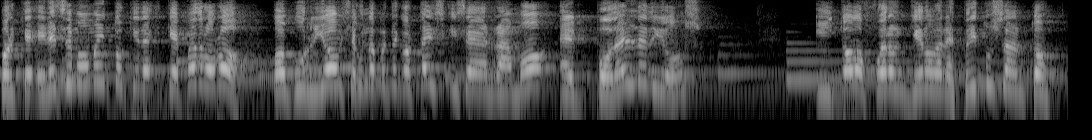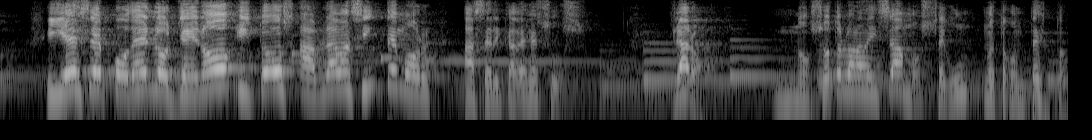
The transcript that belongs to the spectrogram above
Porque en ese momento que, Pedro oró, ocurrió en segunda Pentecostés y se derramó el poder de Dios y todos fueron llenos del Espíritu Santo y ese poder los llenó y todos hablaban sin temor acerca de Jesús. Claro, nosotros lo analizamos según nuestro contexto,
